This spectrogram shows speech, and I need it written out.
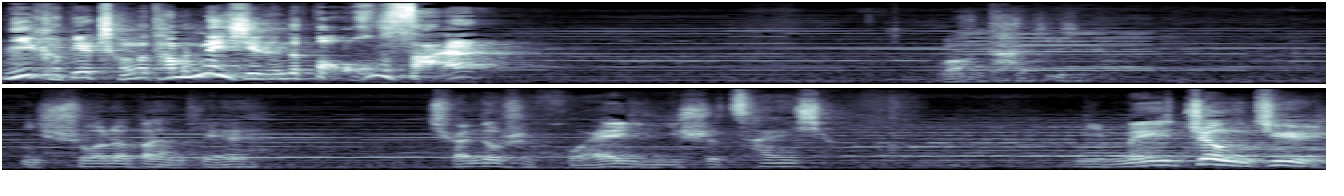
你，你可别成了他们那些人的保护伞。王大义，你说了半天，全都是怀疑，是猜想，你没证据。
